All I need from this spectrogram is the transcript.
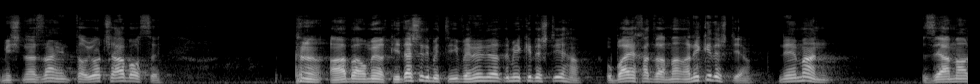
משנה ז', טעויות שאבא עושה. האבא אומר, קידשתי ביתי ואינני יודעת למי קידשתיה. הוא בא אחד ואמר, אני קידשתיה, נאמן. זה אמר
